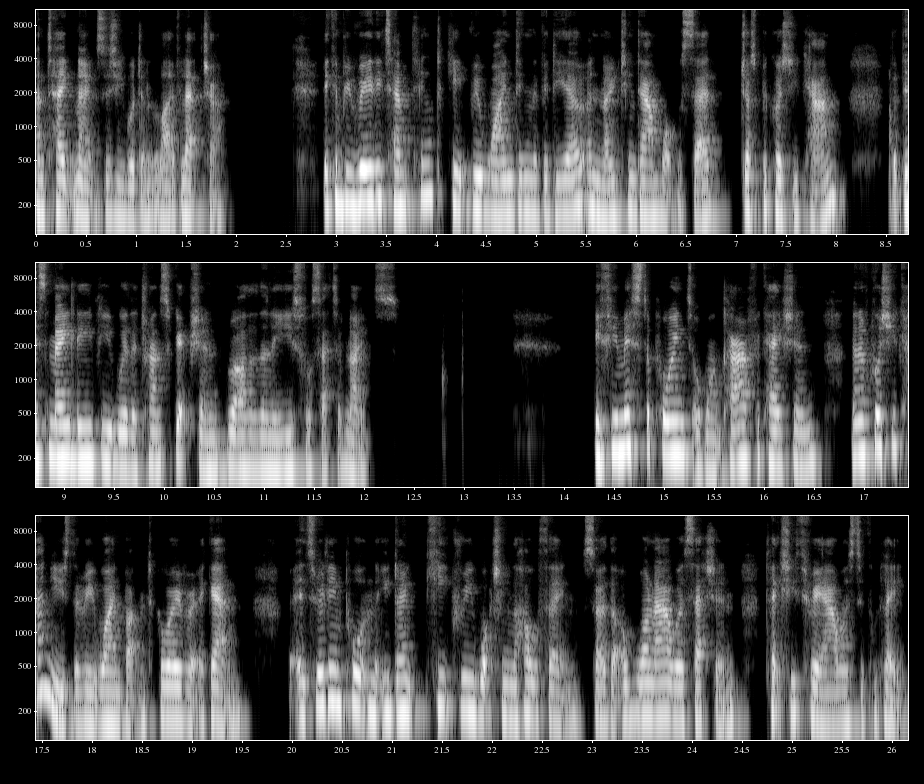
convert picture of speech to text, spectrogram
and take notes as you would in a live lecture. It can be really tempting to keep rewinding the video and noting down what was said just because you can, but this may leave you with a transcription rather than a useful set of notes. If you missed a point or want clarification, then of course you can use the rewind button to go over it again. It's really important that you don't keep rewatching the whole thing so that a one hour session takes you three hours to complete.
